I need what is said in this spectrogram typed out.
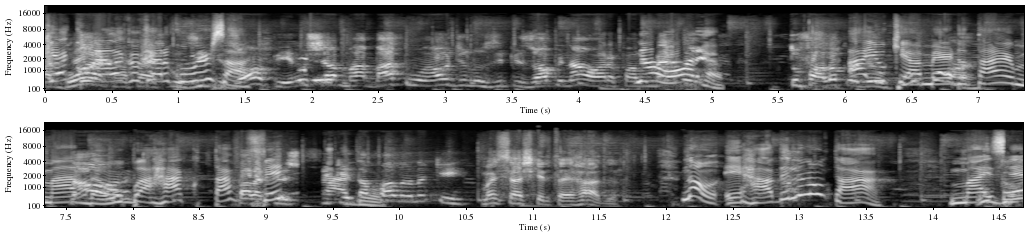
Que é com ela que eu quero conversar. Zip Zop, eu chamo, bato um áudio no Zip Zop na hora. Falo, Na "Merda, hora. Tu falou que eu Aí o que? A merda porra?" tá armada, o barraco tá Fala que eu sei quem tá fechado. falando aqui. Mas você acha que ele tá errado? Não, errado ele não tá. Mas, é,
